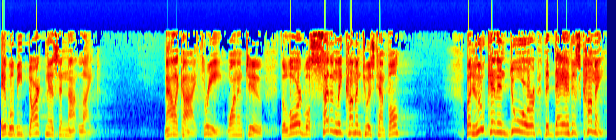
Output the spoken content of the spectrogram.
It will be darkness and not light. Malachi 3, 1 and 2. The Lord will suddenly come into his temple, but who can endure the day of his coming?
